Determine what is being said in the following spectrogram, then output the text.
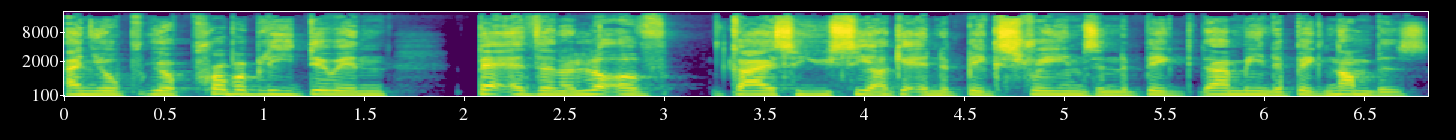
and you're you're probably doing better than a lot of guys who you see are getting the big streams and the big. I mean, the big numbers,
